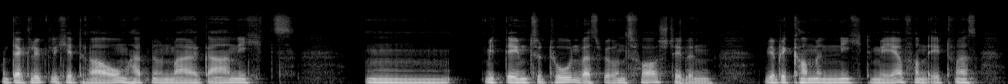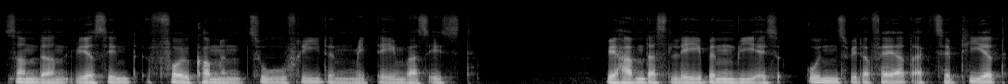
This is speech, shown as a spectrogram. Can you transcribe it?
Und der glückliche Traum hat nun mal gar nichts mm, mit dem zu tun, was wir uns vorstellen. Wir bekommen nicht mehr von etwas, sondern wir sind vollkommen zufrieden mit dem, was ist. Wir haben das Leben, wie es uns widerfährt, akzeptiert.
